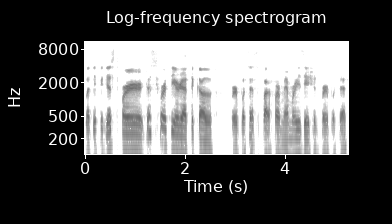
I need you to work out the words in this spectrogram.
But if you just for, just for theoretical purposes, for memorization purposes,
